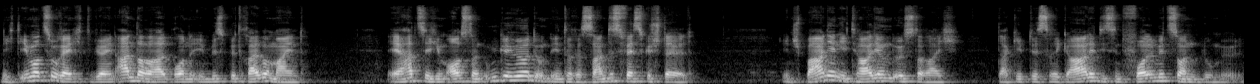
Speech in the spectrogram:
Nicht immer zu Recht, wie ein anderer Heilbronner Imbissbetreiber meint. Er hat sich im Ausland umgehört und Interessantes festgestellt. In Spanien, Italien und Österreich, da gibt es Regale, die sind voll mit Sonnenblumenöl,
